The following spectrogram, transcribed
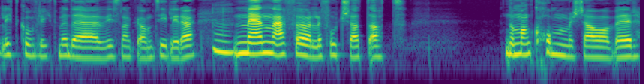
Litt konflikt med det vi snakka om tidligere. Mm. Men jeg føler fortsatt at når man kommer seg over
